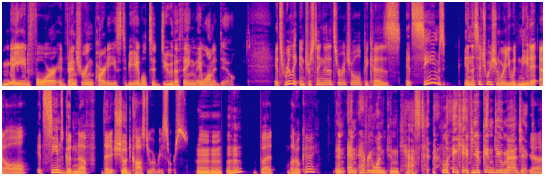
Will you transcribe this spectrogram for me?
made for adventuring parties to be able to do the thing they want to do. It's really interesting that it's a ritual because it seems in the situation where you would need it at all, it seems good enough that it should cost you a resource. Mm-hmm. Mm-hmm. But but okay. And and everyone can cast it. like if you can do magic, Yeah.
